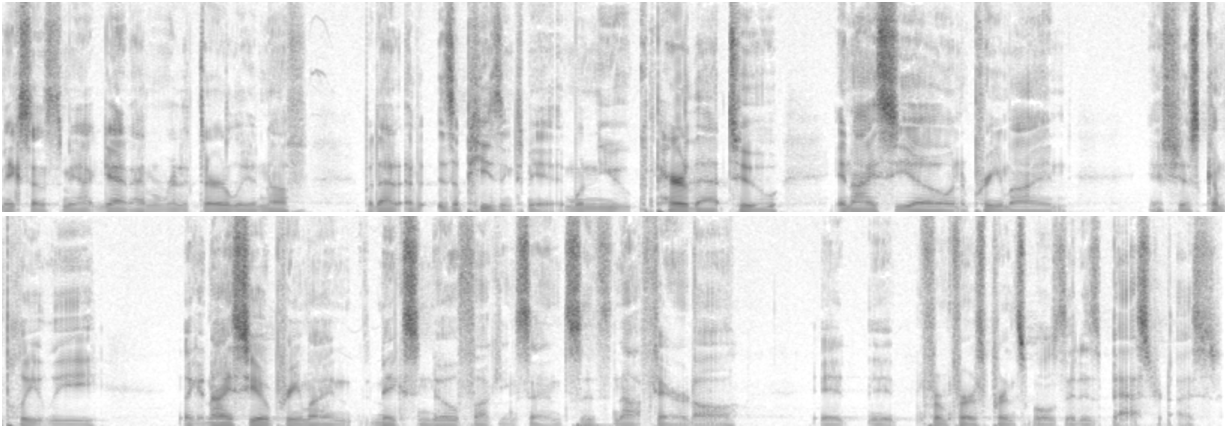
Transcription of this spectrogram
makes sense to me. Again, I haven't read it thoroughly enough, but that is appeasing to me. When you compare that to an ICO and a pre-mine, it's just completely like an ICO pre-mine makes no fucking sense. It's not fair at all. It it from first principles, it is bastardized.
